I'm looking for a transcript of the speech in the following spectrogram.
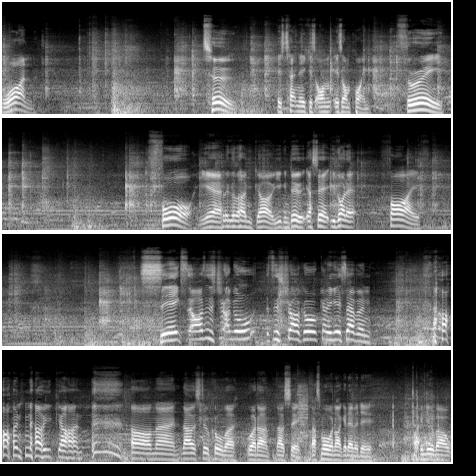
One. Two. His technique is on is on point. Three. Four. Yeah, look at them go. You can do it. That's it. You got it. Five. Six. Oh, it's a struggle. It's a struggle. Can he get seven? Oh no, he can't. Oh man, that was still cool though. Well done. That was sick. That's more than I could ever do. I can do about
